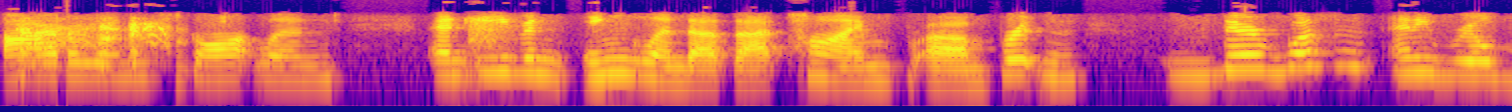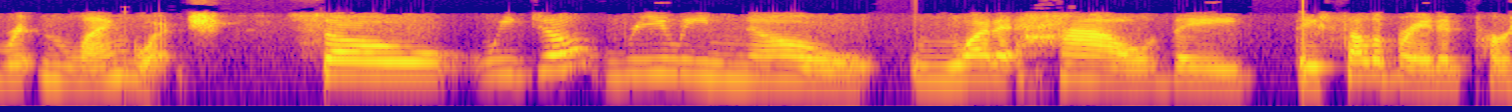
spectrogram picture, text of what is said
Ireland, Scotland, and even England at that time, um, Britain, there wasn't any real written language. So we don't really know what it, how they they celebrated per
